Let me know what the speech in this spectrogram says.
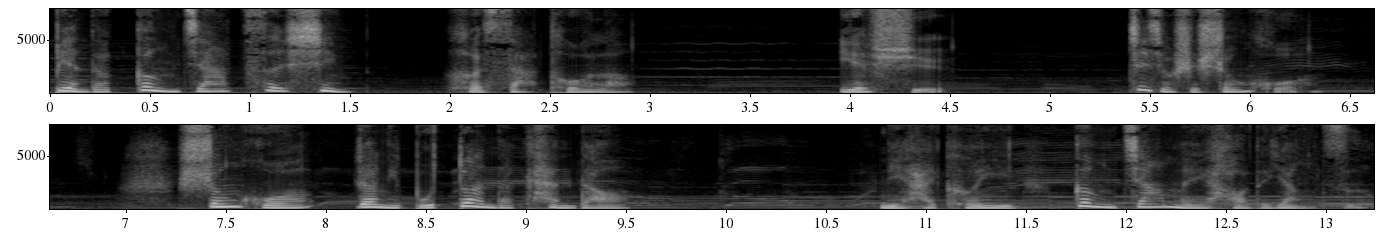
变得更加自信和洒脱了。也许，这就是生活。生活让你不断的看到，你还可以更加美好的样子。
